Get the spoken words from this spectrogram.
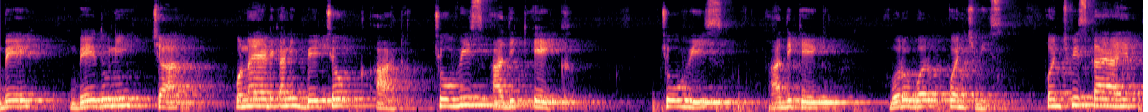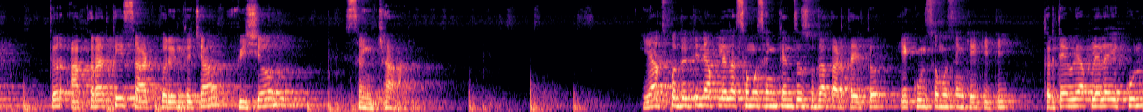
बे बे दुनी चार. पुन्हा या ठिकाणी बेचोक आठ. चोवीस अधिक एक. चोवीस अधिक एक बरोबर पंचवीस. पंचवीस काय आहेत? तर अकरा ते साठपर्यंतच्या विषम संख्या. याच पद्धतीने आपल्याला समसंख्यांचं सुद्धा काढता येतं. एकूण समसंख्या किती? तर त्यावेळी आपल्याला एकूण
